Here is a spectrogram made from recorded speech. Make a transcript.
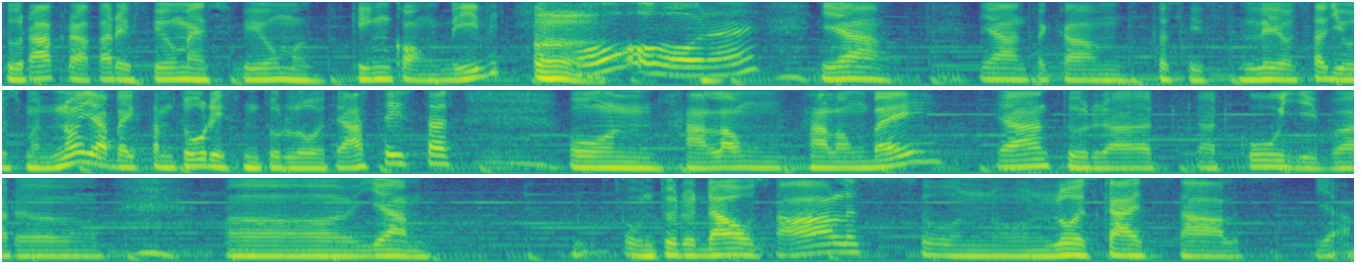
Tur agrāk arī filmēs filmu King Kong 2. O, ne? Jā, jā tā kā tas ir liels sajūsma. Nu, jā, beigts tam turismu tur ļoti attīstās. Un Halong, Halong Bay, jā, tur ar, ar kūģi var, uh, uh, jā, un tur ir daudz āles un, un ļoti skaistas āles. Jā.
